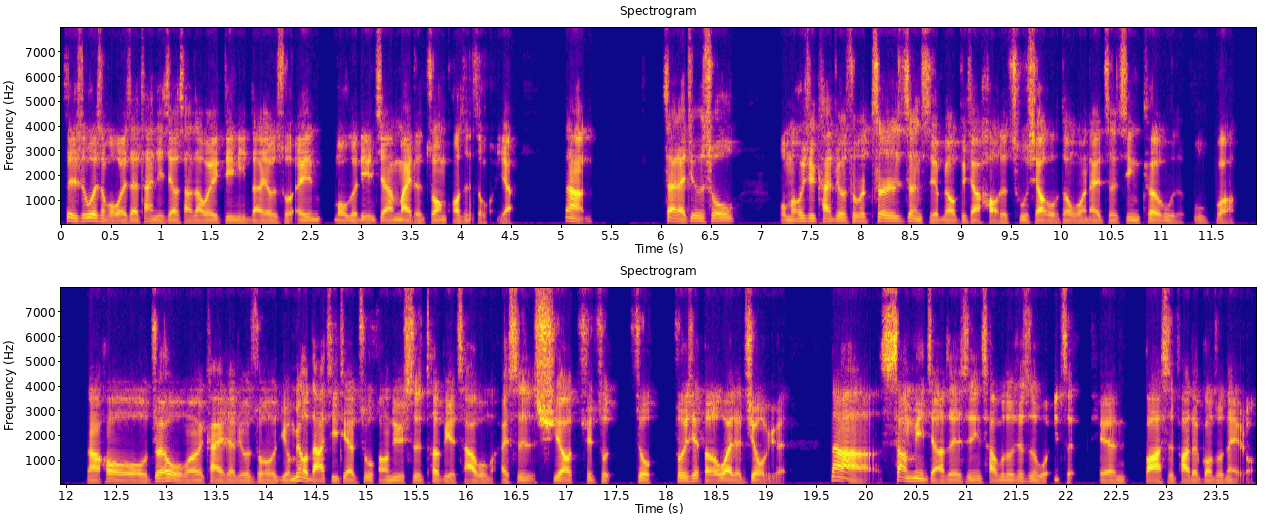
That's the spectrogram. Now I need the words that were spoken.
这也是为什么我会在探级教常常会叮咛大家说，哎，某个廉价卖的状况是怎么样。那再来就是说。我们会去看，就是说这一阵子有没有比较好的促销活动，我来增进客户的曝光。然后最后我们会看一下，就是说有没有哪几天的住房率是特别差，我们还是需要去做做做一些额外的救援。那上面讲的这些事情，差不多就是我一整天八十趴的工作内容，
